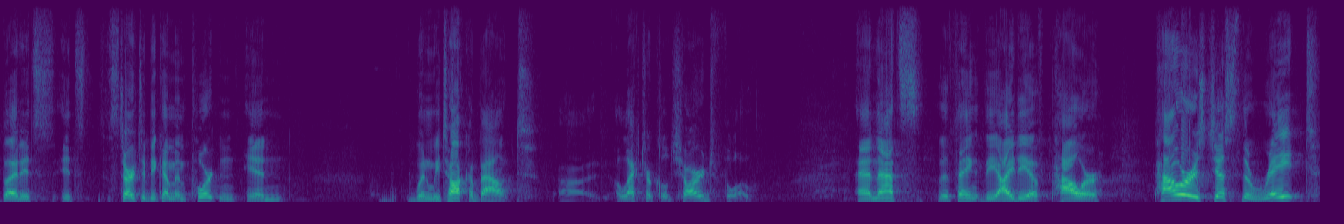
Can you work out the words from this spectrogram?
but it's, it's start to become important in when we talk about uh, electrical charge flow. And that's the thing, the idea of power. Power is just the rate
